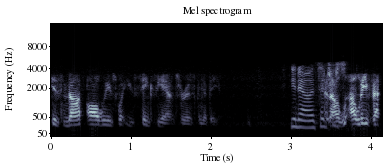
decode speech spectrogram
is not always what you think the answer is going to be. You know, it's interesting. I'll, I'll leave that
